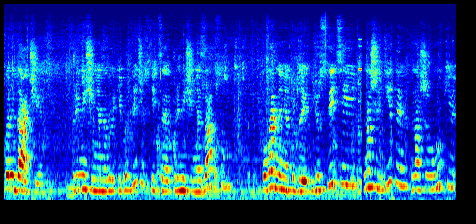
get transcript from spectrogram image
передачі приміщення на Великій Бердичівській, це приміщення ЗАГСу, повернення туди юстиції. Наші діти, наші онуки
